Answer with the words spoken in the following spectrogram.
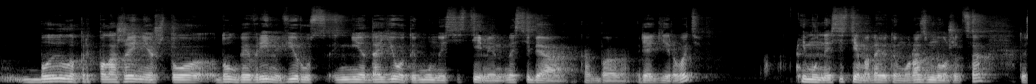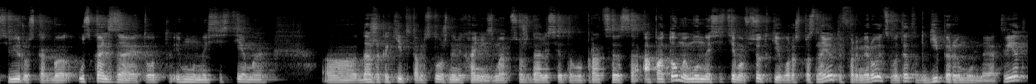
было предположение, что долгое время вирус не дает иммунной системе на себя как бы реагировать. Иммунная система дает ему размножиться. То есть вирус как бы ускользает от иммунной системы. Э, даже какие-то там сложные механизмы обсуждались этого процесса, а потом иммунная система все-таки его распознает и формируется вот этот гипериммунный ответ,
